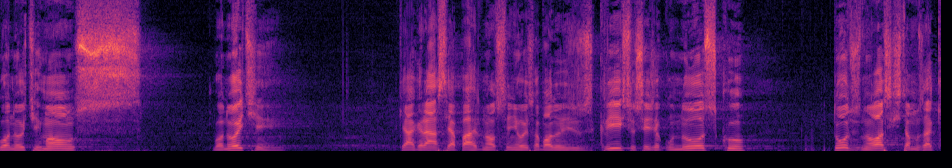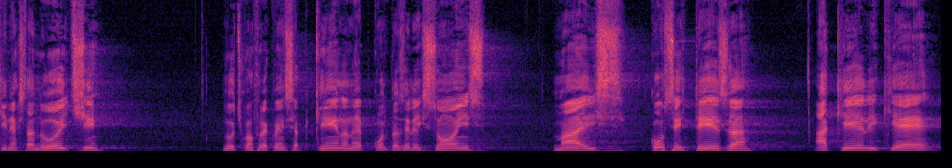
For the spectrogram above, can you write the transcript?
Boa noite, irmãos. Boa noite. Que a graça e a paz do nosso Senhor e Salvador Jesus Cristo seja conosco, todos nós que estamos aqui nesta noite. Noite com uma frequência pequena, né, por conta das eleições, mas com certeza aquele que é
